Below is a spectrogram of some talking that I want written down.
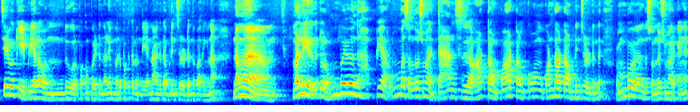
சரி ஓகே இப்படியெல்லாம் வந்து ஒரு பக்கம் போயிட்டு இருந்தாலே மறுபக்கத்தில் வந்து என்ன ஆகுது அப்படின்னு சொல்லிட்டு வந்து பார்த்திங்கன்னா நம்ம மல்லி இருந்துட்டு ரொம்பவே வந்து ஹாப்பியாக ரொம்ப சந்தோஷமாக டான்ஸு ஆட்டம் பாட்டம் கோ- கொண்டாட்டம் அப்படின்னு சொல்லிட்டு வந்து ரொம்பவே வந்து சந்தோஷமாக இருக்காங்க.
